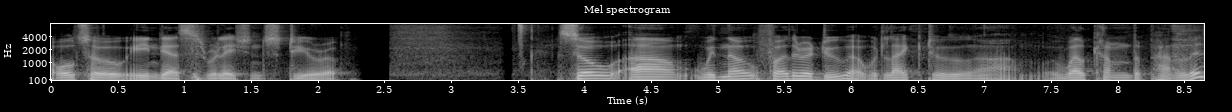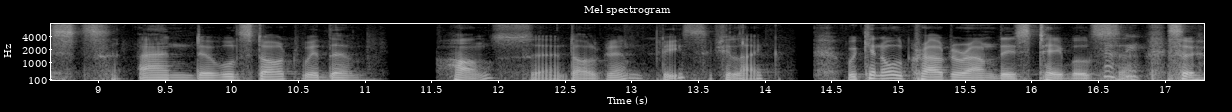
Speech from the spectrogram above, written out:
also India's relations to Europe. So, uh, with no further ado, I would like to um, welcome the panelists, and uh, we'll start with uh, Hans Dahlgren, please, if you like. We can all crowd around these tables. so. go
